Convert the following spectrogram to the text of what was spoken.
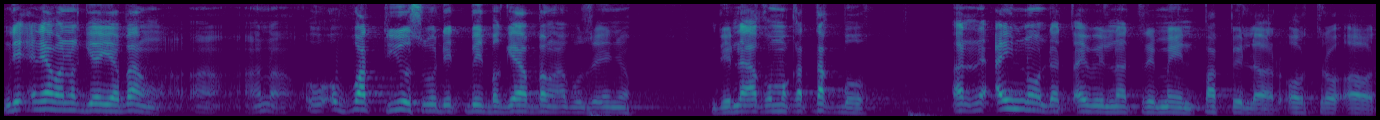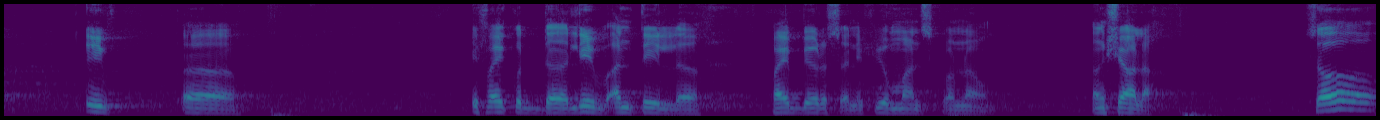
Hindi, hindi ako nagyayabang. Ah, ano, what use would it be magyabang ako sa inyo? Hindi na ako makatakbo. And I know that I will not remain popular all throughout if uh, if I could uh, live until uh, five years and a few months from now. ang Shala. So,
